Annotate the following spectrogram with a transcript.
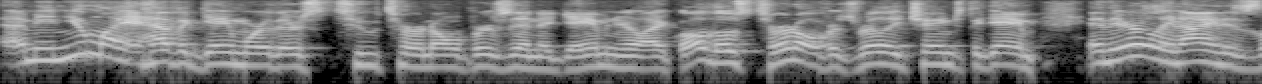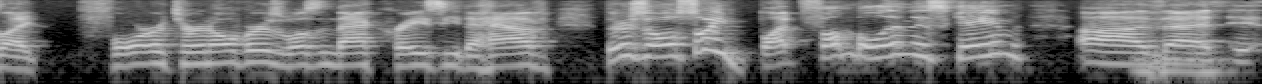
I mean, you might have a game where there's two turnovers in a game, and you're like, well, those turnovers really changed the game. And the early nine is like, four turnovers wasn't that crazy to have. There's also a butt fumble in this game uh, mm-hmm. that it,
